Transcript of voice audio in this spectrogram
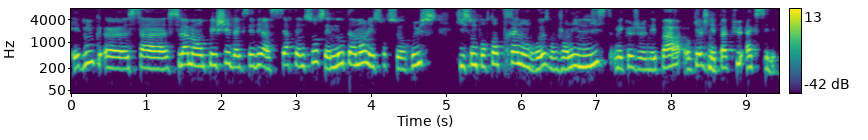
Et donc, euh, cela m'a empêché d'accéder à certaines sources, et notamment les sources russes, qui sont pourtant très nombreuses. Donc, j'en ai une liste, mais que auxquelles je n'ai pas pu accéder.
